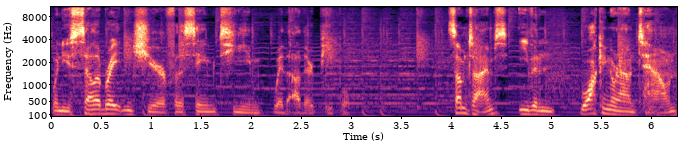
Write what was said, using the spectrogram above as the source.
when you celebrate and cheer for the same team with other people. Sometimes, even walking around town,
